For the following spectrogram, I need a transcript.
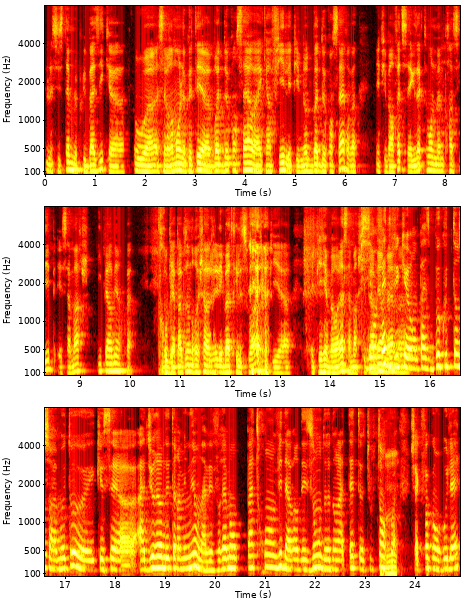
le système le plus basique euh, où euh, c'est vraiment le côté euh, boîte de conserve avec un fil et puis une autre boîte de conserve. Et puis bah, en fait, c'est exactement le même principe et ça marche hyper bien. Quoi. Trop Donc il n'y a pas besoin de recharger les batteries le soir. et puis, euh, et puis bah, voilà, ça marche Puis hyper en bien. fait, même, vu euh, qu'on passe beaucoup de temps sur la moto euh, et que c'est euh, à durée indéterminée, on n'avait vraiment pas trop envie d'avoir des ondes dans la tête euh, tout le temps, quoi. Chaque fois qu'on roulait.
